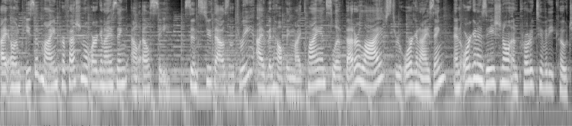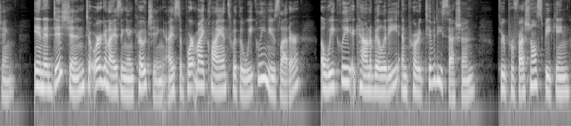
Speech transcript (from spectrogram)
I own Peace of Mind Professional Organizing LLC. Since 2003, I've been helping my clients live better lives through organizing and organizational and productivity coaching. In addition to organizing and coaching, I support my clients with a weekly newsletter, a weekly accountability and productivity session through professional speaking,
